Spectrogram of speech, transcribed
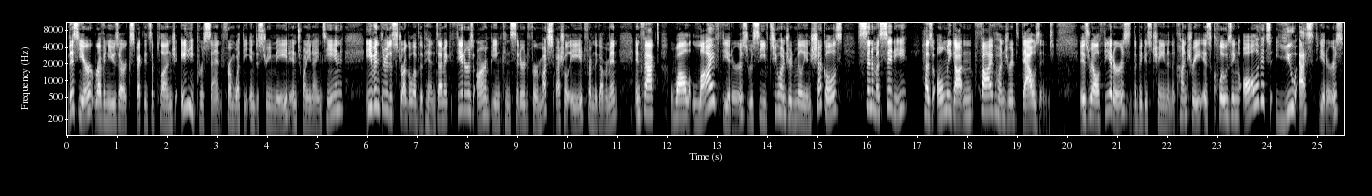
This year, revenues are expected to plunge 80% from what the industry made in 2019. Even through the struggle of the pandemic, theaters aren't being considered for much special aid from the government. In fact, while live theaters received 200 million shekels, Cinema City has only gotten 500,000. Israel Theaters, the biggest chain in the country, is closing all of its U.S. theaters,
